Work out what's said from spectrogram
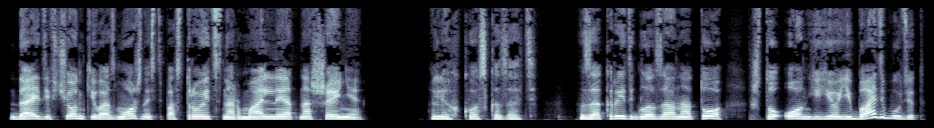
Дай девчонке возможность построить нормальные отношения. Легко сказать. Закрыть глаза на то, что он ее ебать будет?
